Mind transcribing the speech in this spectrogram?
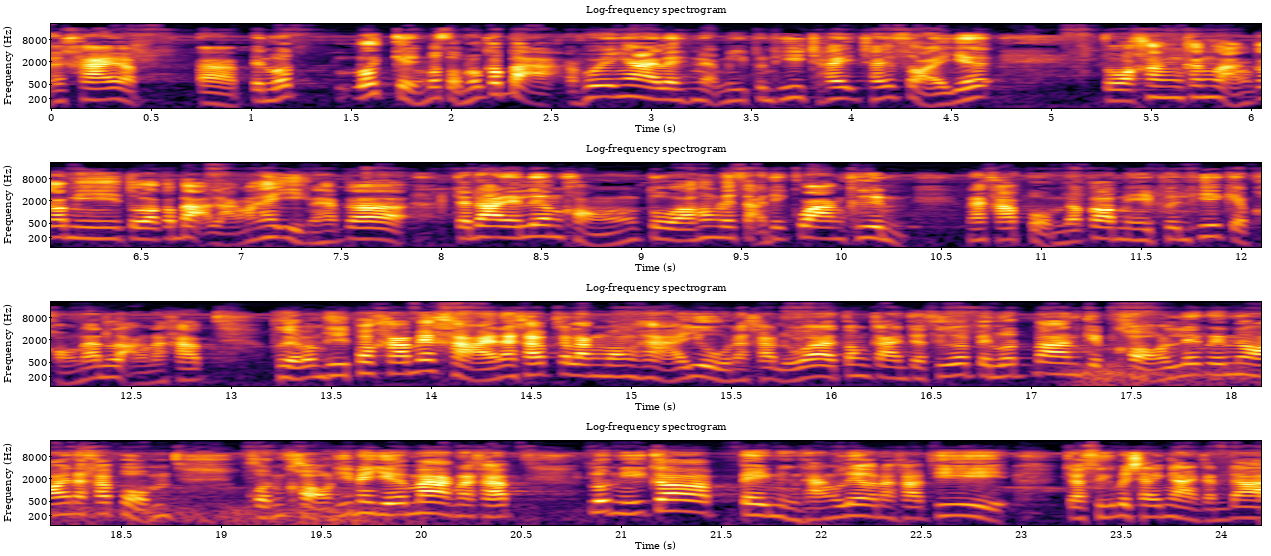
คล้ายๆแบบอ่าเป็นรถรถเก่งผสมรถกระบะพูดง่ายๆเลยเนี่ยมีพื้นที่ใช้ใช้สอยเยอะ ตัวข้างข้างหลังก็มีตัวกระบะหลังมาให้อีกนะครับ ก็จะได้ในเรื่องของตัวห้องโดยสารที่กว้างขึ้นนะครับ ผมแล้วก็มีพื้นที่เก็บของด้านหลังนะครับเผื่อบางทีพ่อค้าแม่ขายนะครับกำลังมองหาอยู่นะครับหรือว่าต้องการจะซื้อเป็นรถบ้านเก็บของเล็กน้อยนะครับ ผมขนของที่ไม่เยอะมากนะครับ รุ่นนี้ก็เป็นหนึ่งทางเลือกนะครับ ที่จะซื้อไปใช้งานกันได้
